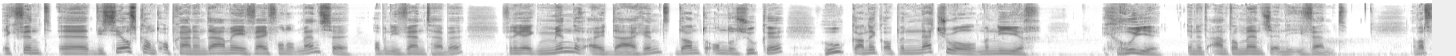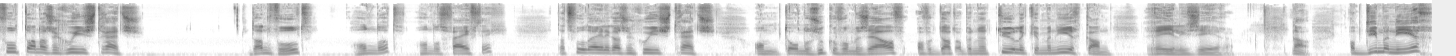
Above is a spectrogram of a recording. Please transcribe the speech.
Ik vind uh, die saleskant opgaan en daarmee 500 mensen op een event hebben, vind ik eigenlijk minder uitdagend dan te onderzoeken hoe kan ik op een natural manier groeien in het aantal mensen in de event. En wat voelt dan als een goede stretch? Dan voelt 100, 150. Dat voelt eigenlijk als een goede stretch om te onderzoeken voor mezelf of ik dat op een natuurlijke manier kan realiseren. Nou, op die manier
